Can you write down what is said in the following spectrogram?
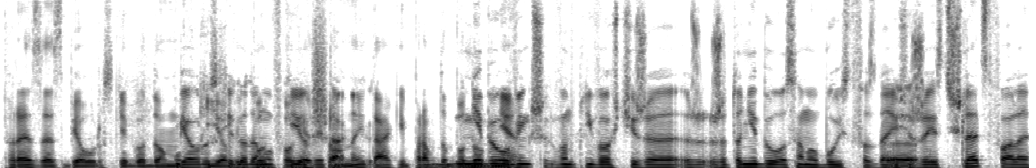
prezes Białoruskiego Domu Białoruskiego w Kijowie, Domu w Kijowie tak. tak. i prawdopodobnie... Nie było większych wątpliwości, że, że, że to nie było samobójstwo. Zdaje się, że jest śledztwo, ale,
